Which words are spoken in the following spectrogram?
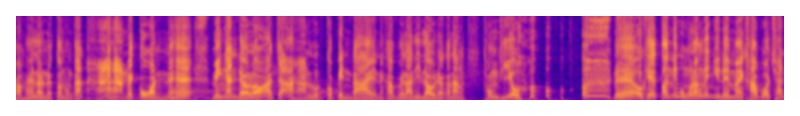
ทำให้เราเนี่ยต้องทำการหาอาหารไว้ก่อนนะฮะไม่งั้นเดี๋ยวเราอาจจะอาหารลดก็เป็นได้นะครับเวลาที่เราเนี่ยกำลังท่องเที่ยว นะฮะโอเค ตอนนี้ผมกำลังเล่นอยู่ใน Minecraft เวอร์ชัน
